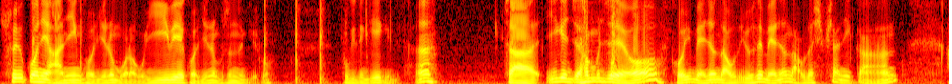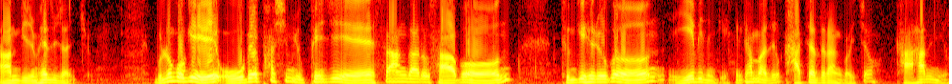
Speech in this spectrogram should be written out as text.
소유권이 아닌 권리는 뭐라고? 이외의 권리는 무슨 등기로? 부기등기 얘기입니다. 어? 자, 이게 이제 한 문제예요. 거의 매년 나오다, 요새 매년 나오다 쉽지 않으니까 암기 좀 해두자. 좀. 물론 거기 586페이지에 쌍가루 4번 등기 효력은 예비 등기. 그러니까 한마디로 가짜 들어간 거 있죠. 가합류.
